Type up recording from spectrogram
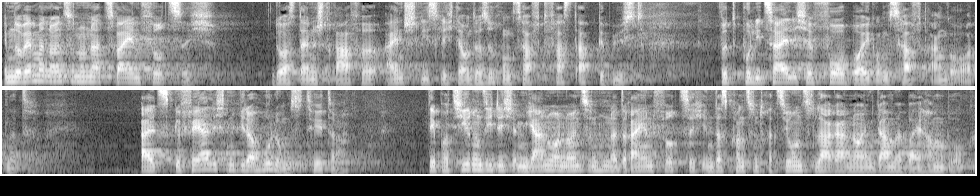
Im November 1942, du hast deine Strafe einschließlich der Untersuchungshaft fast abgebüßt, wird polizeiliche Vorbeugungshaft angeordnet. Als gefährlichen Wiederholungstäter deportieren sie dich im Januar 1943 in das Konzentrationslager Neuengamme bei Hamburg.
